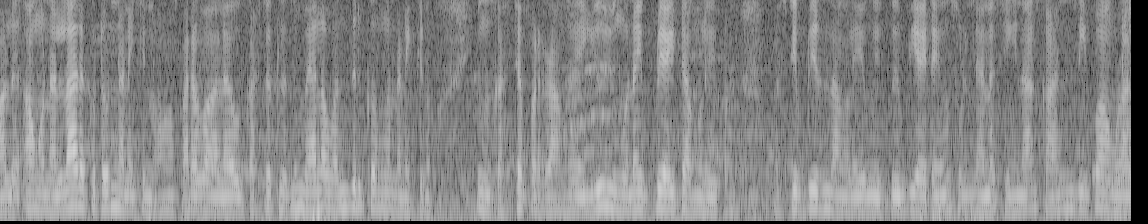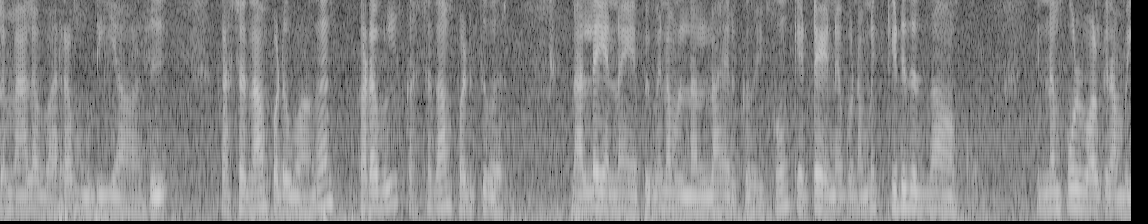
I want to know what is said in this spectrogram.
ஆள் அவங்க நல்லா இருக்கட்டும்னு நினைக்கணும். பரவாயில்ல. அவங்க கஷ்டத்துலேருந்து மேலே வந்திருக்காங்கன்னு நினைக்கணும். இவங்க கஷ்டப்படுறாங்க. ஐயோ இவங்கன்னா இப்படி ஆகிட்டாங்களே ஃபஸ்ட்டு இப்படி இருந்தாங்களே. இவங்க இப்போ இப்படி ஆகிட்டாங்கன்னு சொல்லி நினச்சிங்கன்னா கண்டிப்பாக அவங்களால மேலே வர முடியாது. கஷ்டம் தான் படுவாங்க. கடவுள் கஷ்டம் தான் படுத்துவார். நல்ல எண்ணம் எப்போயுமே நம்மளை நல்லா இருக்க வைக்கும். கெட்ட எண்ணம் இப்போ நம்மளுக்கு கெடுதல் தான் ஆக்கும். எண்ணம் போல் வாழ்க்கை நம்ம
